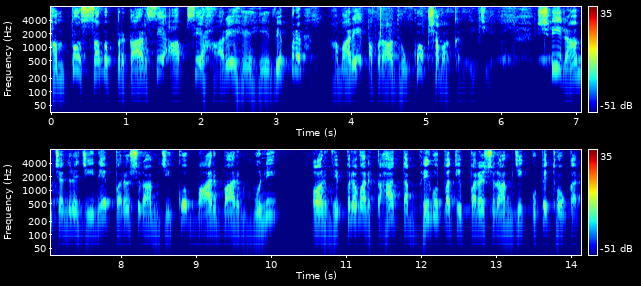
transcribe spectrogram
हम तो सब प्रकार से आपसे हारे हैं। हे विप्र, हमारे अपराधों को क्षमा कर दीजिए। श्री रामचंद्र जी ने परशुराम जी को बार बार मुनि और विप्रवर कहा, तब भृगुपति परशुराम जी कुपित होकर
